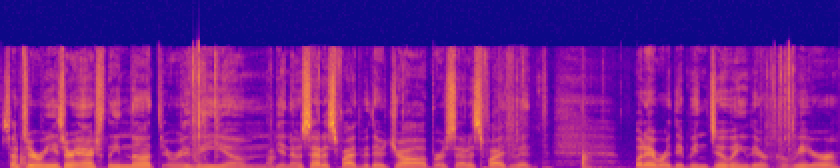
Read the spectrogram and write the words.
Some Taurians are actually not really, um, you know, satisfied with their job or satisfied with whatever they've been doing their career.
